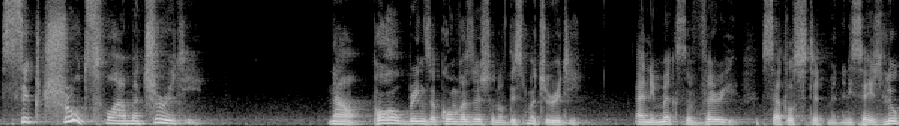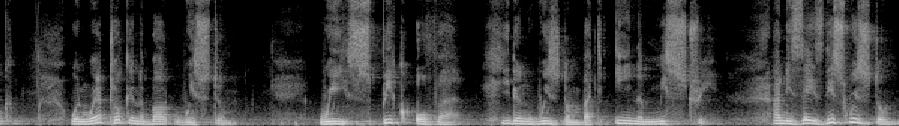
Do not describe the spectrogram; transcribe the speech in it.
seek truths for our maturity? Now, Paul brings a conversation of this maturity and he makes a very subtle statement. And he says, Look, when we're talking about wisdom, we speak of a hidden wisdom, but in a mystery. And he says, This wisdom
